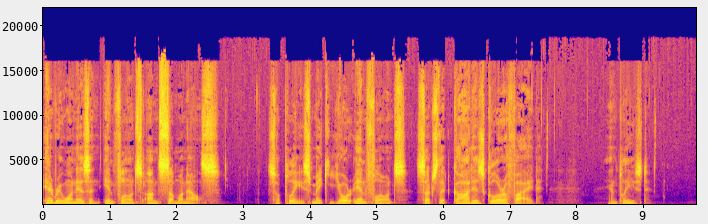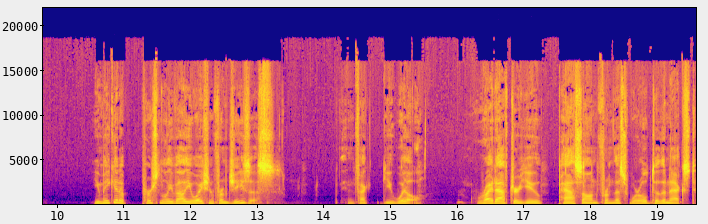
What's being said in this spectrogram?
Everyone is an influence on someone else. So please make your influence such that God is glorified and pleased. You may get a personal evaluation from Jesus. In fact, you will. Right after you pass on from this world to the next,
